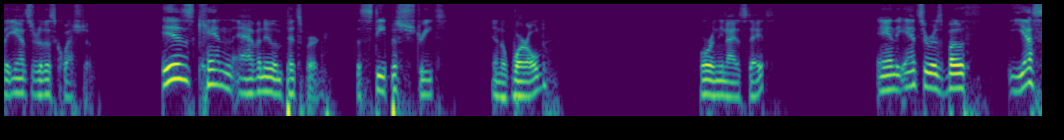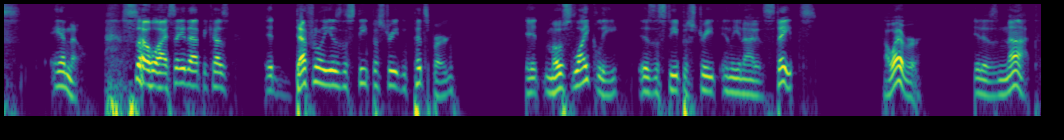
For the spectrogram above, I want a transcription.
the answer to this question: Is Canton Avenue in Pittsburgh the steepest street in the world or in the United States? And the answer is both yes and no. So I say that because it definitely is the steepest street in Pittsburgh. It most likely is the steepest street in the United States. However, it is not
